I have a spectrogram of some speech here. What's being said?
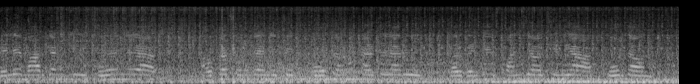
వెళ్ళే మార్గానికి సులభంగా అవకాశం చెప్పేసి కోరుతాను కలెక్టర్ గారు మరి వెంటనే స్పందించాల్సిందిగా కోరుతా ఉన్నాం.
